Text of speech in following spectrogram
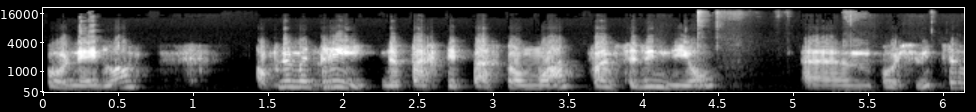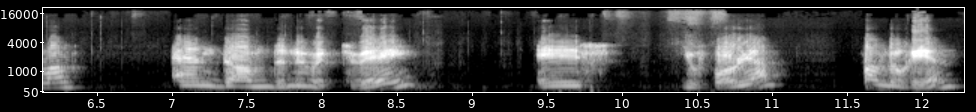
voor Nederland. Op nummer 3, Ne partez pas sans moi van Céline Dion ehm, voor Zwitserland. En dan de nummer 2 is Euphoria van Loreen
